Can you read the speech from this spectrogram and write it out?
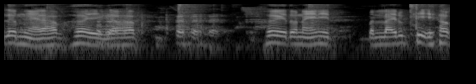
เริ่มเหนื่อยแล้วครับ เฮ้ยอีกแล้วครับ เฮ้ยตัวไหนนี่บรรลัยทุกทีครับ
